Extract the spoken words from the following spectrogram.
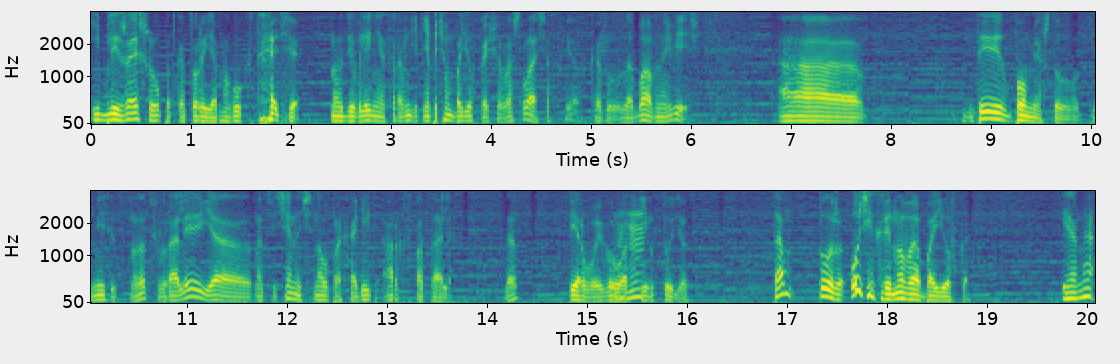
и ближайший опыт, который я могу, кстати, на удивление сравнить. Мне почему боевка еще зашла, сейчас я скажу забавную вещь. А, ты помнишь, что вот месяц назад, в феврале, я на Твиче начинал проходить Arx Fatalis, да? Первую игру mm-hmm. от King Studios. Там тоже очень хреновая боевка. И она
